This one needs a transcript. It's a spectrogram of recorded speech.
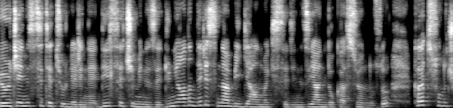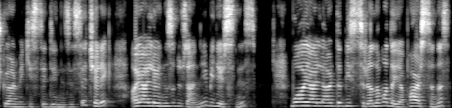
göreceğiniz site türlerini, dil seçiminizi, dünyanın neresinden bilgi almak istediğinizi yani lokasyonunuzu, kaç sonuç görmek istediğinizi seçerek ayarlarınızı düzenleyebilirsiniz. Bu ayarlarda bir sıralama da yaparsanız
